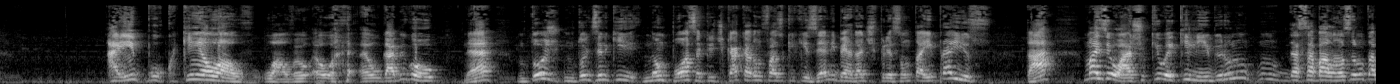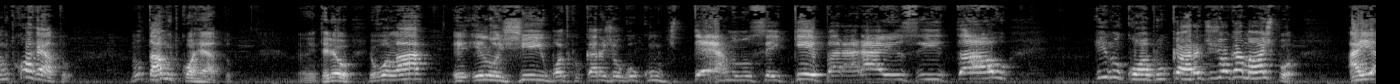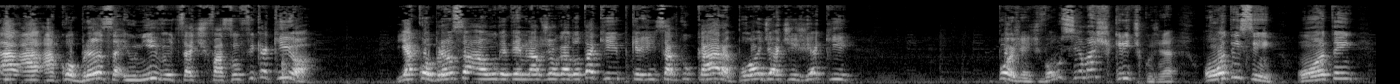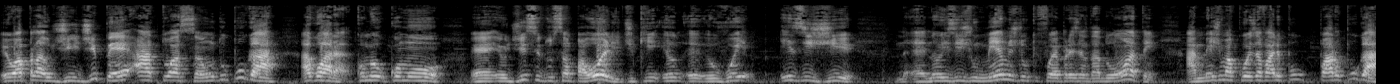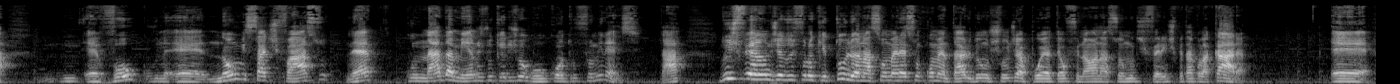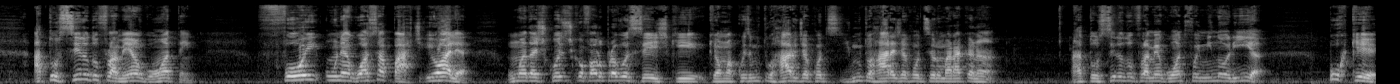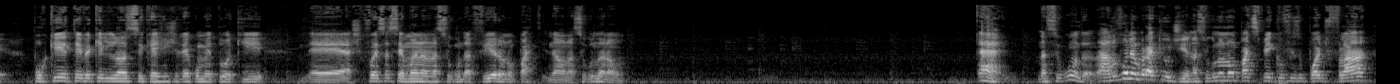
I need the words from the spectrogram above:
Aí, quem é o alvo? O alvo é o, é é o Gabigol, né? Não tô, não tô dizendo que não possa criticar, cada um faz o que quiser, a liberdade de expressão tá aí para isso, tá? Mas eu acho que o equilíbrio não, dessa balança não tá muito correto. Não tá muito correto. Entendeu? Eu vou lá, elogio, boto que o cara jogou com terno, não sei o que, parará, isso e tal. E não cobra o cara de jogar mais, pô. Aí a, a, a, cobrança e o nível de satisfação fica aqui, ó. E a cobrança a um determinado jogador tá aqui, porque a gente sabe que o cara pode atingir aqui. Pô, gente, vamos ser mais críticos, né? Ontem sim, ontem eu aplaudi de pé a atuação do Pulgar. Agora, como eu, como é, eu disse do Sampaoli de que eu, eu vou exigir, é, não exijo menos do que foi apresentado ontem, a mesma coisa vale pro, para o Pulgar. É, vou, é, não me satisfaço, né, com nada menos do que ele jogou contra o Fluminense, tá? Luiz Fernando Jesus falou que Túlio, a nação merece um comentário, deu um show de apoio até o final, a nação é muito diferente, espetacular. Cara, é, a torcida do Flamengo ontem foi um negócio à parte. E olha, uma das coisas que eu falo para vocês, que, que é uma coisa muito, raro de acontecer, muito rara de acontecer no Maracanã. A torcida do Flamengo ontem foi minoria. Por quê? Porque teve aquele lance que a gente até comentou aqui, é, acho que foi essa semana na segunda-feira, no part... não, na segunda não. É, na segunda? Ah, não vou lembrar aqui o dia. Na segunda eu não participei que eu fiz o Pode Flá.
